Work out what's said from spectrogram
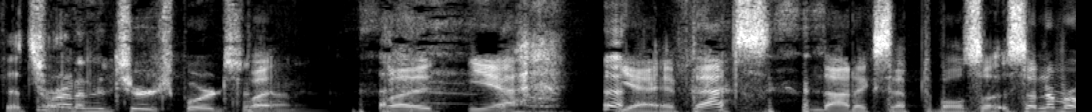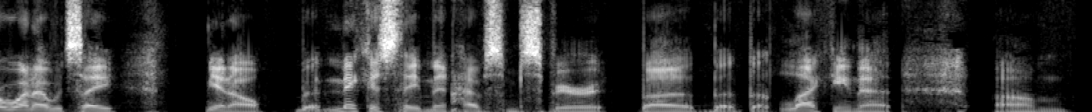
That's You're right. running the church board But sound. but yeah, yeah. If that's not acceptable, so so number one, I would say, you know, make a statement, have some spirit, but but, but lacking that, um,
